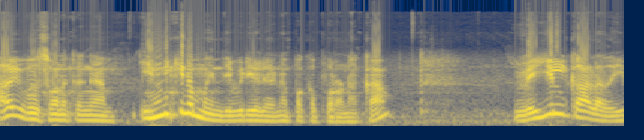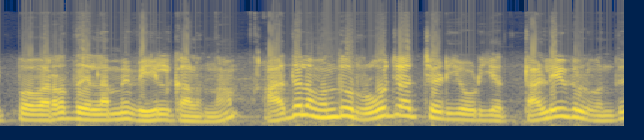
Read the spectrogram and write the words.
ஹாய் பஸ் வணக்கங்க. இன்றைக்கி நம்ம இந்த வீடியோவில் என்ன பார்க்க போகிறோம்னாக்கா வெயில் காலம் இப்போ வர்றது எல்லாமே வெயில் காலம்தான். அதில் வந்து ரோஜா செடியோடைய தளிர்கள் வந்து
